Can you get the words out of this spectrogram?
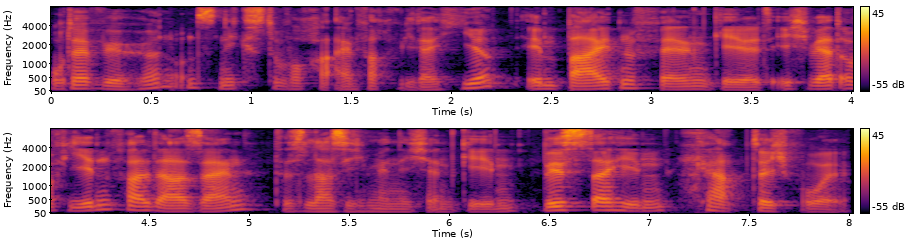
Oder wir hören uns nächste Woche einfach wieder hier. In beiden Fällen gilt, ich werde auf jeden Fall da sein. Das lasse ich mir nicht entgehen. Bis dahin, gehabt euch wohl.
